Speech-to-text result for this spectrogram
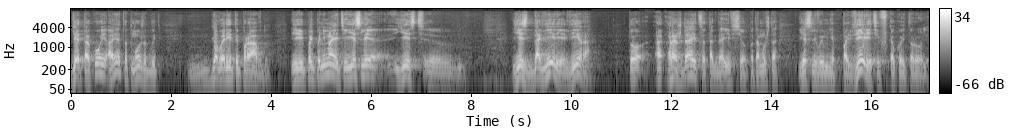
дед такой, а этот, может быть, говорит и правду. И по- понимаете, если есть, э, есть доверие, вера, то а, рождается тогда и все. Потому что если вы мне поверите в какой-то роли,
